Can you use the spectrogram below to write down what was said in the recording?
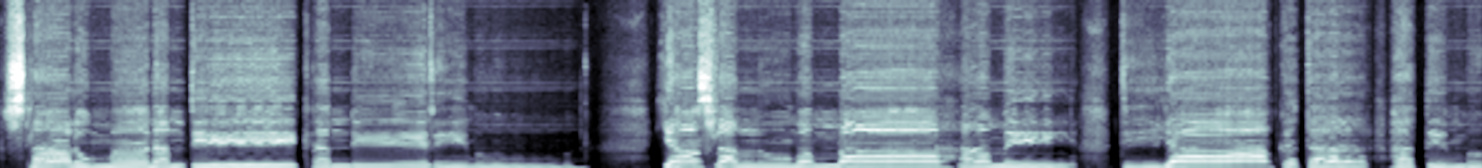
Selalu menantikan dirimu. Yang selalu memahami Tiap getar hatimu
